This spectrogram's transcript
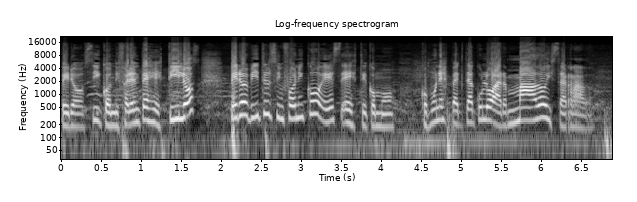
Pero sí, con diferentes estilos, pero el Beatles sinfónico es este, como, como un espectáculo armado y cerrado.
